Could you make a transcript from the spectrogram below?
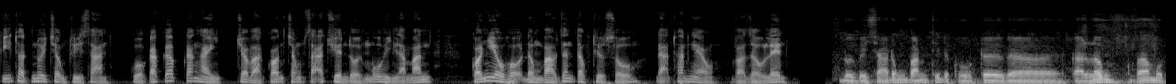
kỹ thuật nuôi trồng thủy sản của các cấp các ngành cho bà con trong xã chuyển đổi mô hình làm ăn, có nhiều hộ đồng bào dân tộc thiểu số đã thoát nghèo và giàu lên. Đối với xã Đông Văn thì được hỗ trợ cả lông và một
